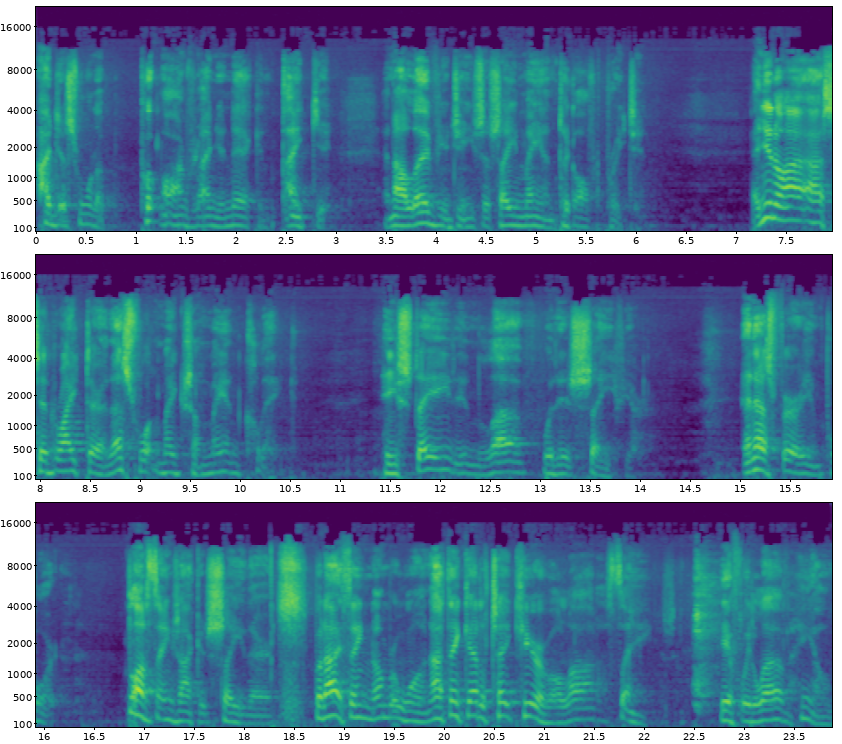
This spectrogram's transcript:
I just want to put my arms around your neck and thank you. And I love you, Jesus. Amen. Took off the preaching. And you know, I, I said right there, that's what makes a man click. He stayed in love with his Savior. And that's very important. A lot of things I could say there. But I think number one, I think that'll take care of a lot of things if we love Him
